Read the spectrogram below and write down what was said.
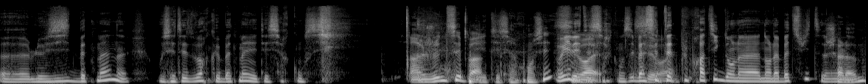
euh, le zizi de Batman, ou c'était de voir que Batman était circoncis? Ah, je ne sais pas. Il était circoncis Oui, il était vrai. circoncis. Bah, C'est peut-être plus pratique dans la, dans la suite. Shalom.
